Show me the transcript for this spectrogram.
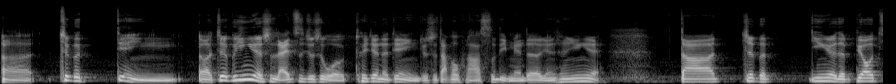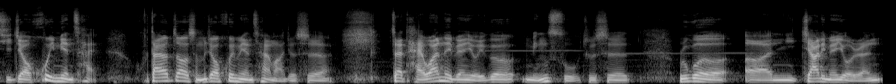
呃，这个电影，呃，这个音乐是来自就是我推荐的电影，就是《大佛普拉斯》里面的原声音乐。它这个音乐的标题叫烩面菜。大家知道什么叫烩面菜嘛？就是在台湾那边有一个民俗，就是如果呃你家里面有人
